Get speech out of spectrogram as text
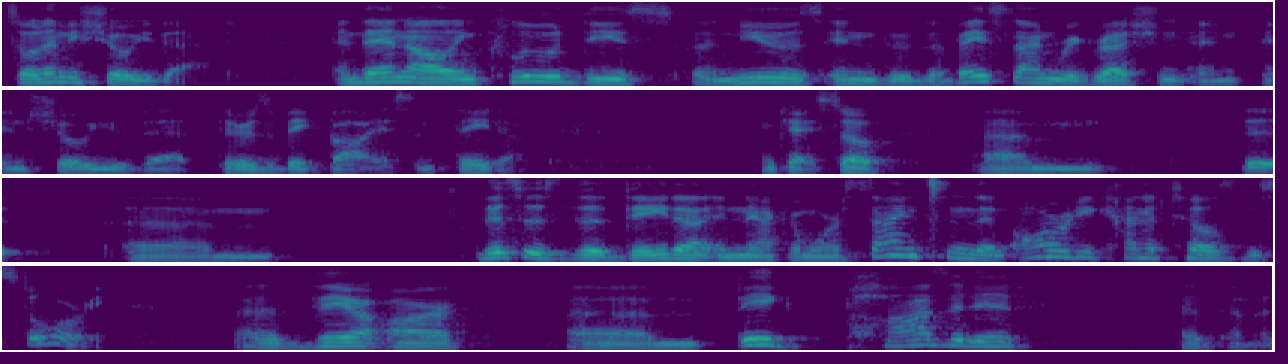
So let me show you that. And then I'll include these uh, news into the baseline regression and, and show you that there's a big bias in theta. Okay, so um, the, um, this is the data in Nakamura-Steinsson that already kind of tells the story. Uh, there are um, big positive, uh, uh,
